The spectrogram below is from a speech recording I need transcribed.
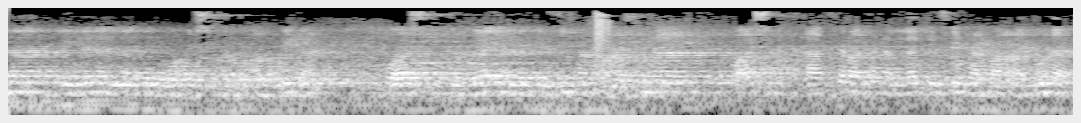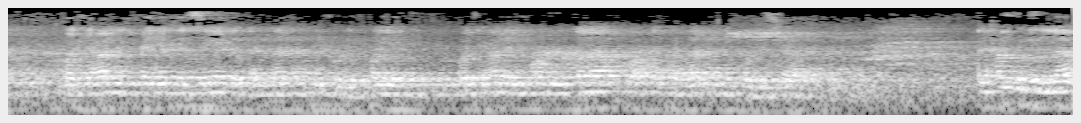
لنا ديننا الذي هو عصمة أمرنا وأصلح دنيانا التي فيها معاشنا وأصلح آخرتنا التي فيها معادنا واجعل الحياة زيادة لنا في كل خير واجعل الموت راحة لنا من كل شر Alhamdulillah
